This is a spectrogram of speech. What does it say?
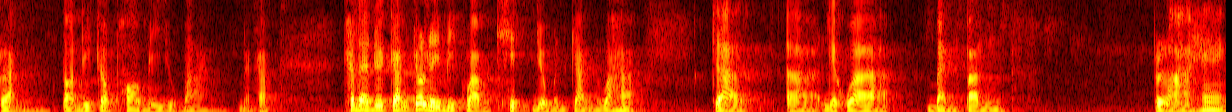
กรัม ตอนนี้ก็พอมีอยู่บ้างนะครับขณะเดียวกันก็เลยมีความคิดอยู่เหมือนกันว่าจะเรียกว่าแบ่งปันปลาแห้ง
